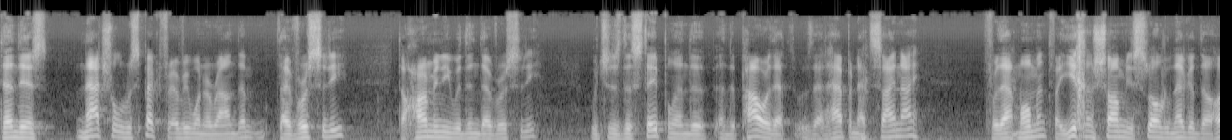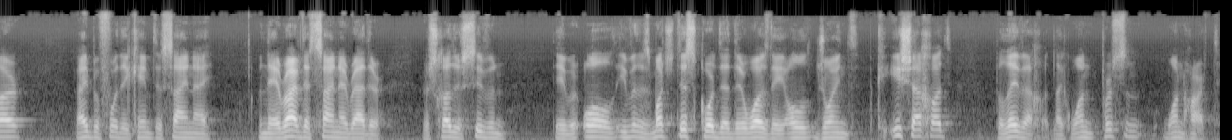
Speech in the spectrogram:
then there's natural respect for everyone around them, diversity, the harmony within diversity, which is the staple and the, and the power that, that happened at Sinai for that moment. Right before they came to Sinai. When they arrived at Sinai, rather, Rosh Chodesh Sivan, they were all, even as much discord that there was, they all joined Ishachot, Belev like one person, one heart.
